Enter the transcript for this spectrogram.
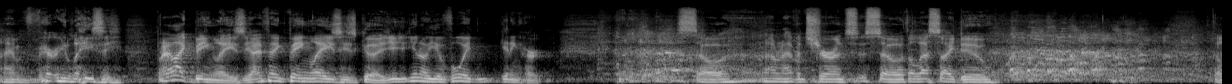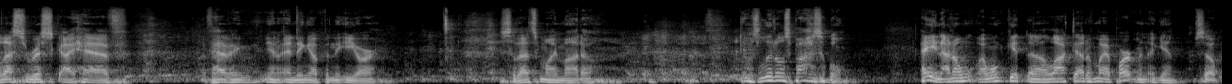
I am very lazy. But I like being lazy. I think being lazy is good. You, you know, you avoid getting hurt. So I don't have insurance, so the less I do, the less risk I have of having, you know, ending up in the ER. So that's my motto. Do as little as possible. Hey, and I don't, I won't get uh, locked out of my apartment again. So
